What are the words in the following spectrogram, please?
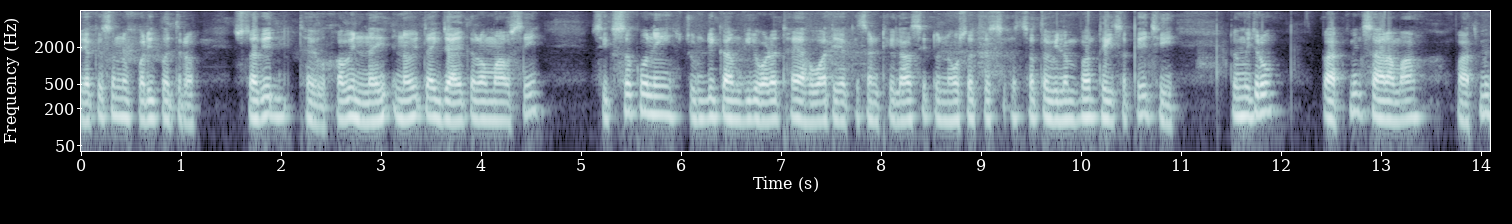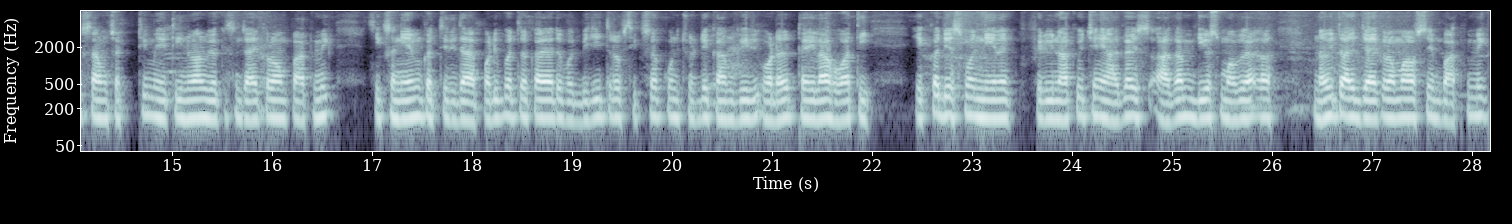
વેકેશનનો પરિપત્ર સ્થગિત થયો. હવે નવી તારીખ જાહેર કરવામાં આવશે. શિક્ષકોની ચૂંટણી કામગીરી ઓર્ડર થયા હોવાથી વેકેશન ઠેલાશે તો નવ સત્ર વિલંબ પણ થઈ શકે છે. તો મિત્રો, પ્રાથમિક શાળામાં પ્રાથમિક શાળામાં છઠ્ઠી મેથી નવાનું વેકેશન જાહેર કરવામાં પ્રાથમિક શિક્ષણ નિયમ કચેરી દ્વારા પરિપત્ર કર્યા બીજી તરફ શિક્ષકોની ચૂંટણી કામગીરી ઓર્ડર થયેલા હોવાથી એક જ દિવસમાં નિર્ણય ફેરવી નાખ્યો છે. આગામી આગામી દિવસમાં હવે નવી તારીખ જાહેર કરવામાં આવશે. પ્રાથમિક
